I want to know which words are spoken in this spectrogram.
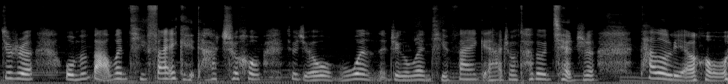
就是我们把问题翻译给他之后，就觉得我们问的这个问题翻译给他之后，他都简直他都脸红，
